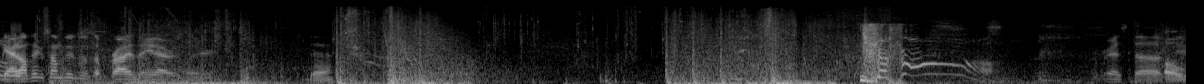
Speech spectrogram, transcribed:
Yeah, I don't think something's a surprise eight hours later. Yeah. Rest up, Oh. dude.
